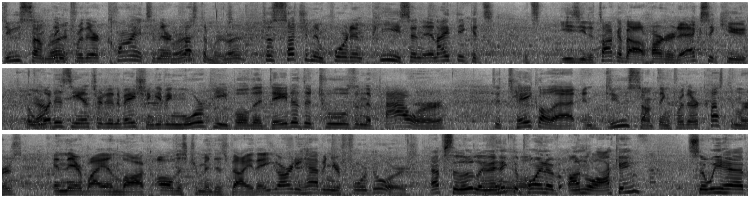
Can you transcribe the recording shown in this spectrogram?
do something right. for their clients and their right. customers. Right. So it's such an important piece, and, and I think it's it's easy to talk about, harder to execute, but yeah. what is the answer to innovation? Giving more people the data, the tools, and the power to take all that and do something for their customers and thereby unlock all this tremendous value that you already have in your four doors. Absolutely, and I think the point of unlocking, so we have,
